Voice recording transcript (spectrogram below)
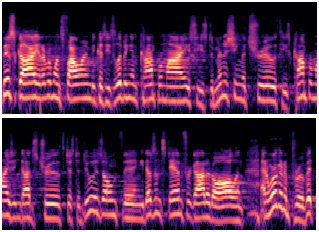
this guy, and everyone's following because he's living in compromise, he's diminishing the truth, he's compromising God's truth just to do his own thing, he doesn't stand for God at all, and, and we're going to prove it.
